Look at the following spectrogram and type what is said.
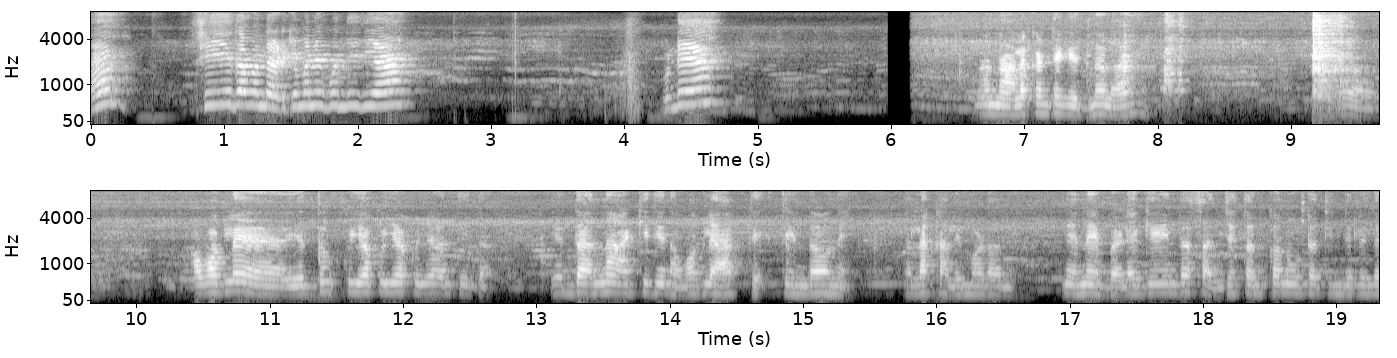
ಹಾಂ? ಸೀದಾ ಒಂದು ಅಡುಗೆ ಮನೆಗೆ ಬಂದಿದೆಯಾ? ಗುಂಡೆ? ನಾನು ನಾಲ್ಕು ಗಂಟೆಗೆ ಎದ್ನಲ್ಲ? ಅವಾಗಲೇ ಎದ್ದು ಕುಯ್ಯ ಕುಯ್ಯ ಕುಯ್ಯ ಅಂತಿದ್ದ. ಎದ್ದ ಅನ್ನ ಹಾಕಿದ್ದೀನಿ ಅವಾಗಲೇ ಹಾಕ್ತೆ ತಿಂದವನೇ, ಎಲ್ಲ ಖಾಲಿ ಮಾಡೋನೆ ನೆನ್ನೆ ಬೆಳಗ್ಗೆಯಿಂದ ಸಂಜೆ ತನಕನೂ ಊಟ ತಿಂದಿರಲಿಲ್ಲ.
